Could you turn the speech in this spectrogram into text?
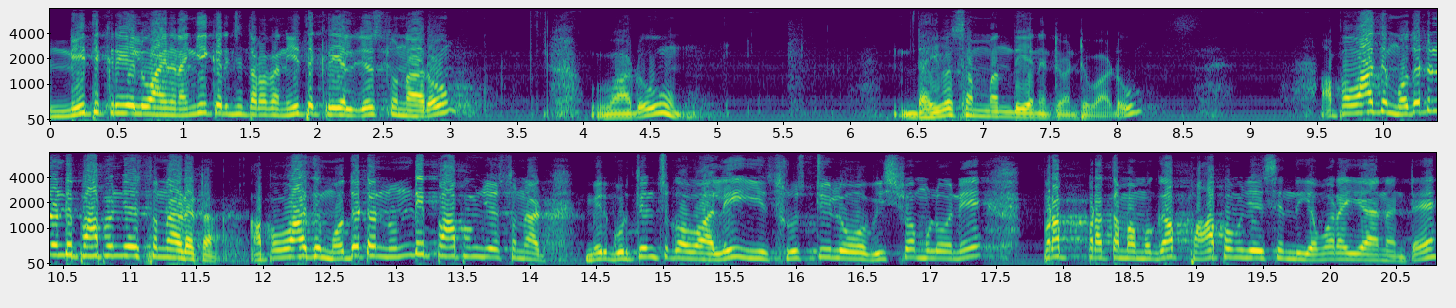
నీతి క్రియలు ఆయనను అంగీకరించిన తర్వాత నీతి క్రియలు చేస్తున్నారో వాడు దైవ సంబంధి అనేటువంటి వాడు. అపవాది మొదటి నుండి పాపం చేస్తున్నాడట. అపవాది మొదట నుండి పాపం చేస్తున్నాడు. మీరు గుర్తుంచుకోవాలి ఈ సృష్టిలో విశ్వములోనే ప్రప్రథమముగా పాపము చేసింది ఎవరయ్యానంటే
